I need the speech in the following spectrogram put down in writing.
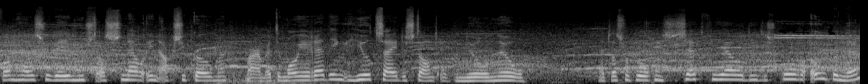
van Helsuwe moest al snel in actie komen. Maar met een mooie redding hield zij de stand op 0-0. Het was vervolgens ZVL die de score opende.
